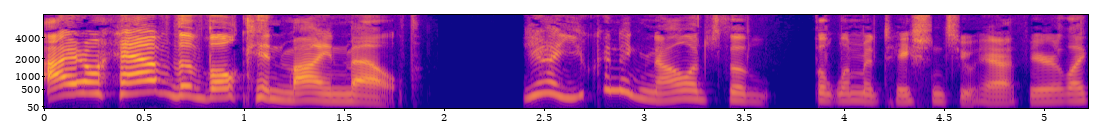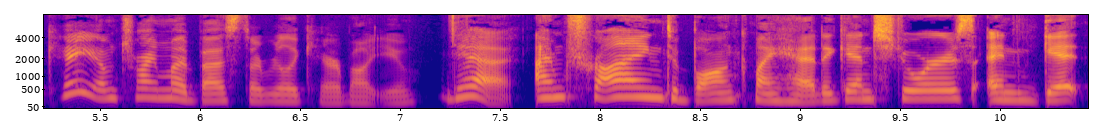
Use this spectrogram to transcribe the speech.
I don't have the Vulcan mind meld. Yeah, you can acknowledge the the limitations you have here. Like, hey, I'm trying my best. I really care about you. Yeah, I'm trying to bonk my head against yours and get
